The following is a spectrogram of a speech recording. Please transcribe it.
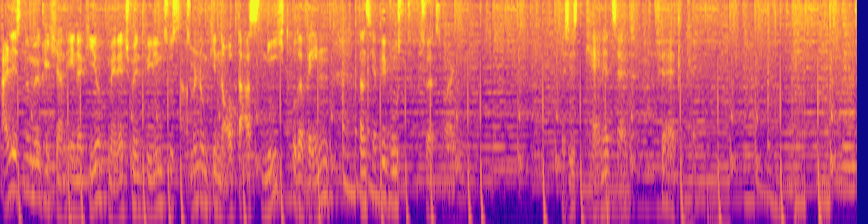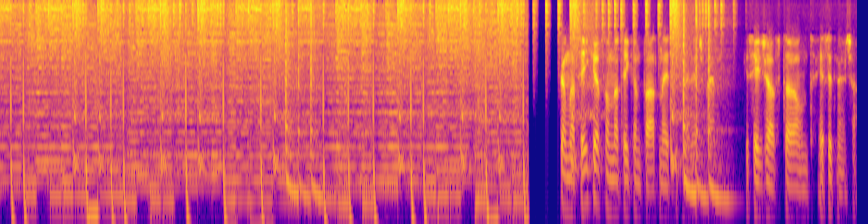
alles nur Mögliche an Energie und Managementwillen zu sammeln, um genau das nicht oder wenn, dann sehr bewusst zu erzeugen. Es ist keine Zeit für Eitelkeit. Wolfgang Mateka von Mateka Partner Asset Management, Gesellschafter und Asset Manager.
